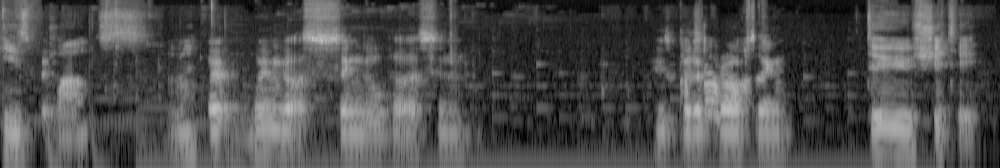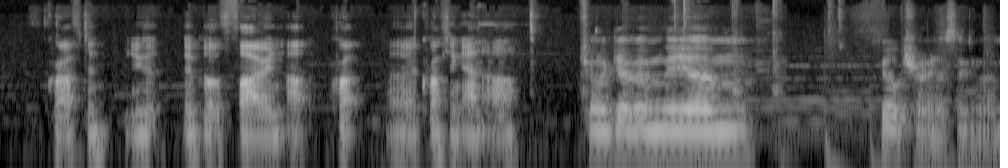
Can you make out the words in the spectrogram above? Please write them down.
He's plants for me. We, we haven't got a single person who's good at crafting. Do shitty crafting. You got, they've got fire and art, cra- uh, crafting and art. Do you want to give him the um field trainer thing then?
